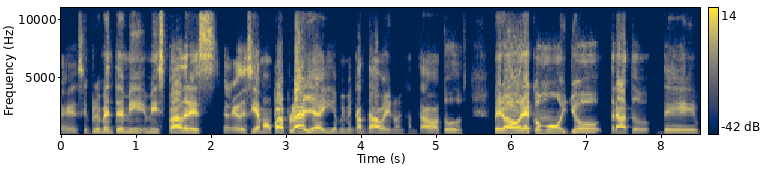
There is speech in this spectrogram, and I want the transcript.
Eh, simplemente mi, mis padres decían, vamos para la playa y a mí me encantaba y nos encantaba a todos, pero ahora como yo trato de,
